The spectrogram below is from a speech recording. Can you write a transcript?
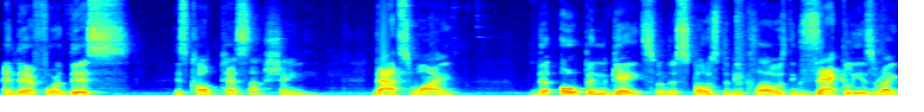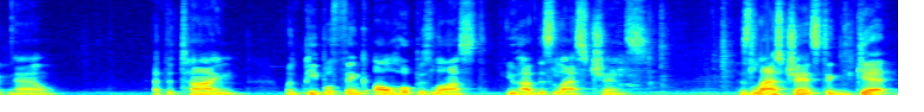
And therefore this is called Pesach Sheni. That's why the open gates, when they're supposed to be closed, exactly as right now, at the time when people think all hope is lost, you have this last chance. This last chance to get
